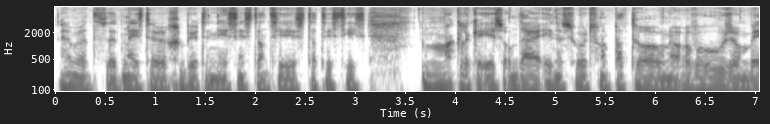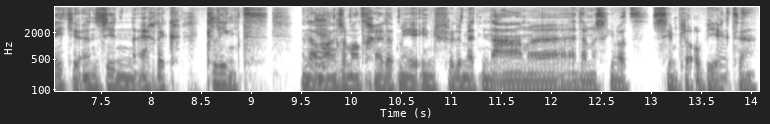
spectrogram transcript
want het meeste gebeurt in eerste instantie statistisch. Makkelijker is om daar in een soort van patronen over hoe zo'n beetje een zin eigenlijk klinkt. En dan ja. langzamerhand ga je dat meer invullen met namen en dan misschien wat simpele objecten.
